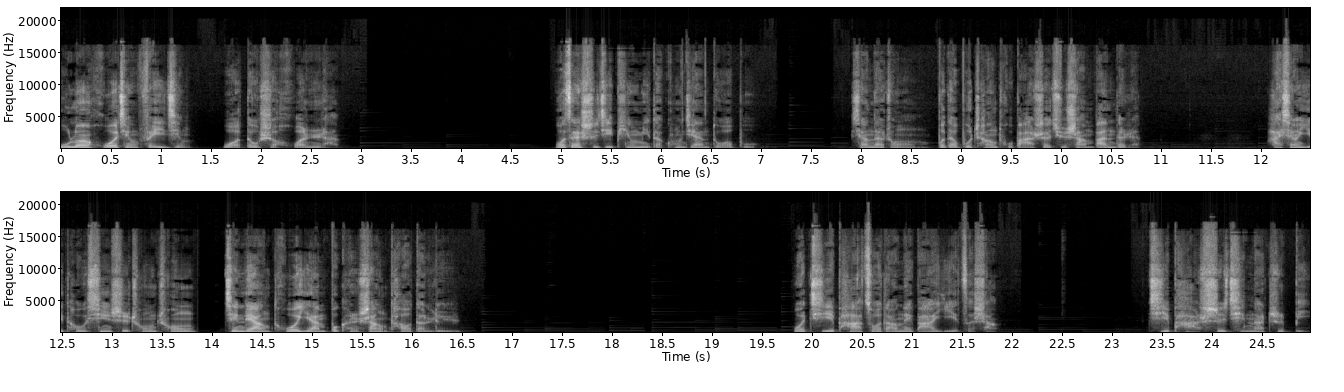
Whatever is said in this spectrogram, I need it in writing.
无论火警匪警，我都是浑然。我在十几平米的空间踱步，像那种不得不长途跋涉去上班的人，还像一头心事重重、尽量拖延不肯上套的驴。我极怕坐到那把椅子上，极怕拾起那支笔，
